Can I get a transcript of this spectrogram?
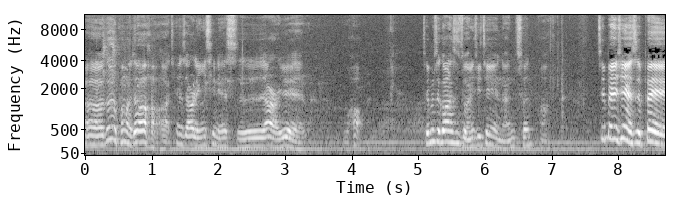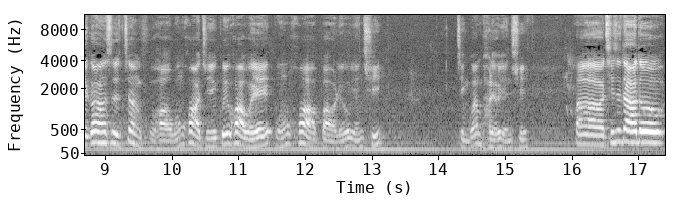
呃，各位朋友，大家好啊！今天是二零一七年十二月五号，这边是高阳市左营区建业南村啊。这边现在是被高阳市政府哈文化局规划为文化保留园区、景观保留园区。呃，其实大家都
